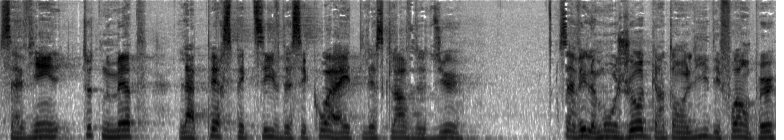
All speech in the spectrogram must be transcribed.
ça vient tout nous mettre la perspective de c'est quoi être l'esclave de Dieu. Vous savez, le mot joug, quand on lit, des fois, on peut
